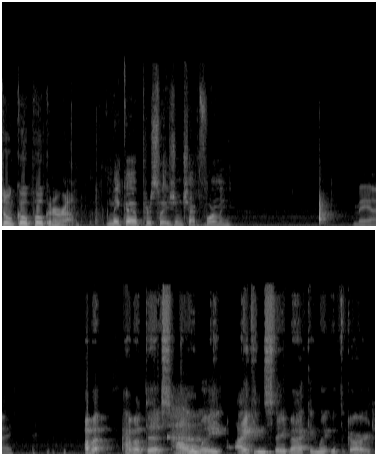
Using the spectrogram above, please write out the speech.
don't go poking around. Make a persuasion check for me. May I? How about how about this? I'll wait. I can stay back and wait with the guard.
